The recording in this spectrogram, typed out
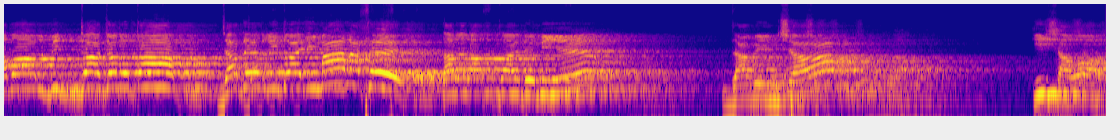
আবার বিদ্যা জনতা, যাদের হৃদয় ইমান আছে, তারা রাস্তায় নিয়ে যাবে কি সাহস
